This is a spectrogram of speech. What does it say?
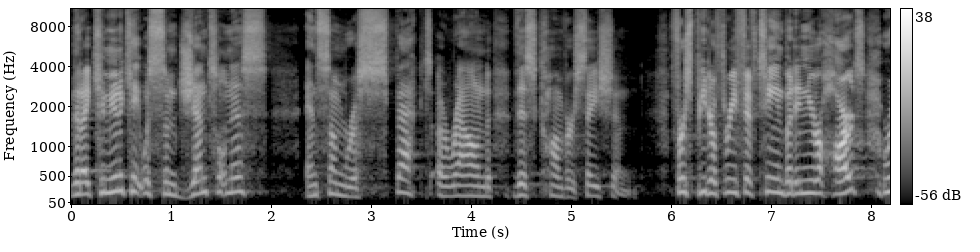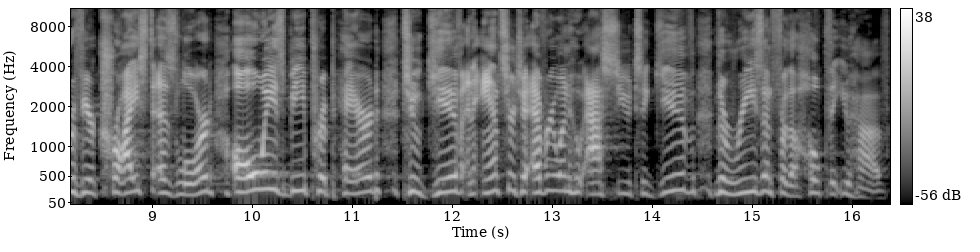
that I communicate with some gentleness and some respect around this conversation. 1 Peter 3:15 but in your hearts revere Christ as Lord. Always be prepared to give an answer to everyone who asks you to give the reason for the hope that you have.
